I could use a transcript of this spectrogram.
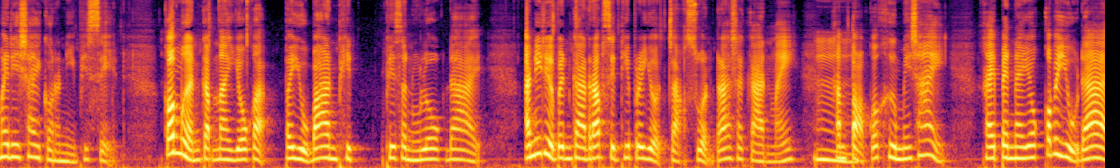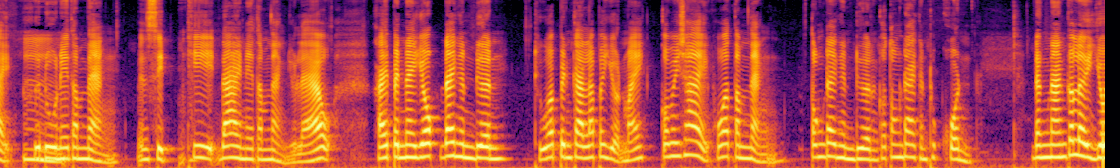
ไม่ได้ใช่กรณีพิเศษ ก็เหมือนกับนายกอะไปอยู่บ้านพิษพิษณุโลกได้ อันนี้ถือเป็นการรับสิทธิประโยชน์จากส่วนราชการไหมมคำตอบก็คือไม่ใช่ ใครเป็นนายกก็ไปอยู่ได้ คือดูในตำแหน่งเป็นสิทธิ์ที่ได้ในตำแหน่งอยู่แล้ว ใครเป็นนายกได้เงินเดือน ถือว่าเป็นการรับประโยชน์ไหมก็ไม่ใช่ เพราะว่าตำแหน่ง ต้องได้เงินเดือนก็ต้องได้กันทุกคน ดังนั้นก็เลยโย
